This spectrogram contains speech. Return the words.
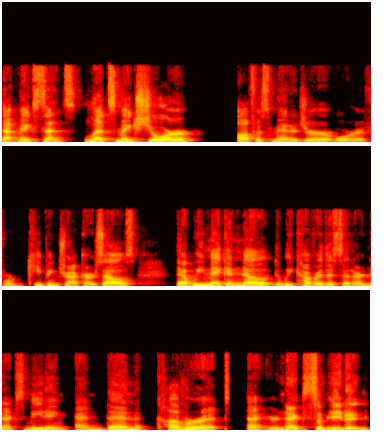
that makes sense. Let's make sure, office manager, or if we're keeping track ourselves, that we make a note that we cover this at our next meeting and then cover it at your next meeting.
